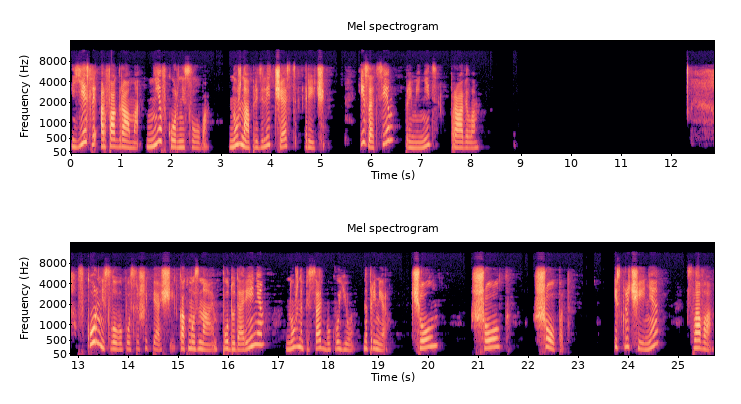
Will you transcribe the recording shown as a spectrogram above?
Если орфограмма не в корне слова, нужно определить часть речи и затем применить правило. Корне слова после шипящей, как мы знаем, под ударением нужно писать букву Ё. Например, челн, шелк, шепот. Исключение – слова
